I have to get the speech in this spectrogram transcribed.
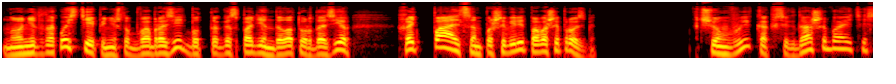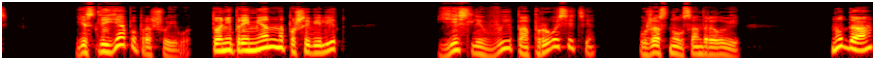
но не до такой степени, чтобы вообразить, будто господин де Латур-Дазир хоть пальцем пошевелит по вашей просьбе. В чем вы, как всегда, ошибаетесь. Если я попрошу его, то непременно пошевелит. Если вы попросите, — ужаснулся Андре Луи, — ну да.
